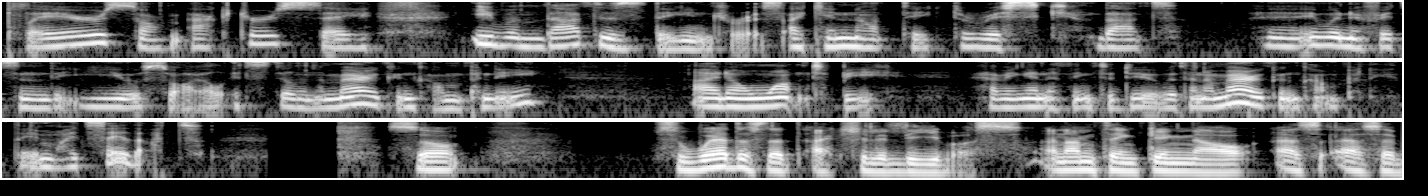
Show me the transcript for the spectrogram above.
players, some actors say, even that is dangerous. I cannot take the risk that, uh, even if it's in the EU soil, it's still an American company. I don't want to be having anything to do with an American company. They might say that. So, so where does that actually leave us? And I'm thinking now, as as a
